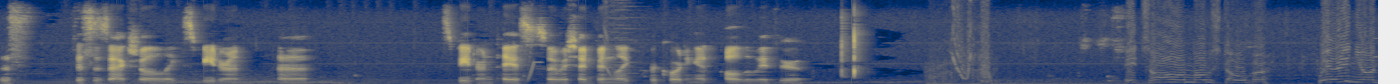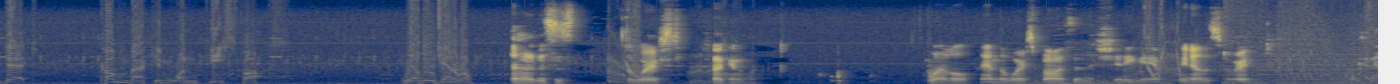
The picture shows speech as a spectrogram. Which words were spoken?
This this is actual like speedrun uh speedrun pace, so I wish I'd been like recording it all the way through. It's almost over. We're in your debt. Come back in one piece, Fox. Will do, General. Uh this is the worst fucking level and the worst boss in this shitty game. We know the story. Okay.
